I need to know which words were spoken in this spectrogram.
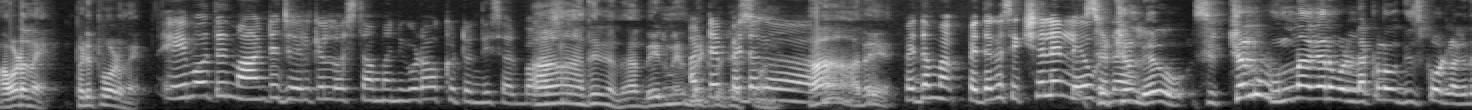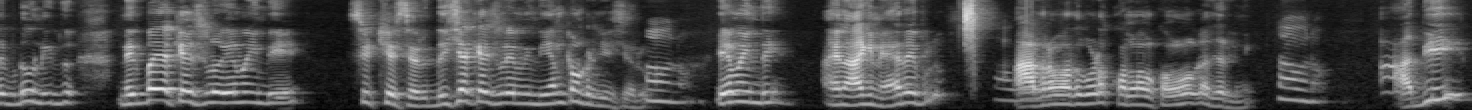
అవడమే పడిపోవడమే. ఏమవుతుంది? మా అంటే జైలుకి వెళ్ళి వస్తామని కూడా ఒకటి ఉంది సార్ అదే కదా బెయిల్ మీద అంటే. పెద్దగా- అదే. పెద్ద పెద్దగా శిక్షలేం లేవు శిక్షలు లేవు. శిక్షలు ఉన్నా కానీ వాళ్ళు ఎక్కడో తీసుకోవట్లేదు కదా. ఇప్పుడు నిర్భ నిర్భయ కేసులో ఏమైంది? శిక్ష చేశారు. దిశ కేసులో ఏమైంది? ఎన్కౌంటర్ చేశారు. ఏమైంది? ఆయన ఆగిన రేపులు ఆ తర్వాత కూడా కొల్లలు కొల్లలుగా జరిగినాయి. అది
